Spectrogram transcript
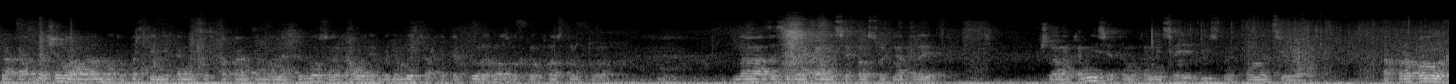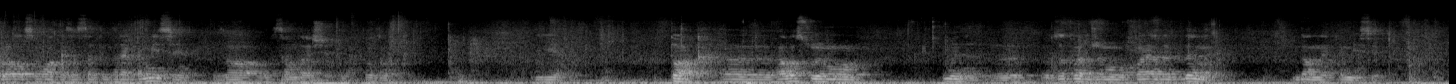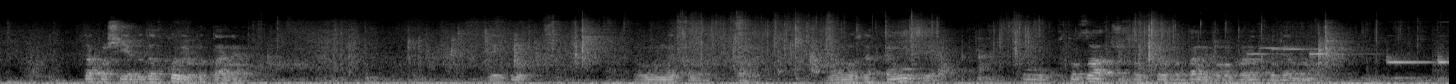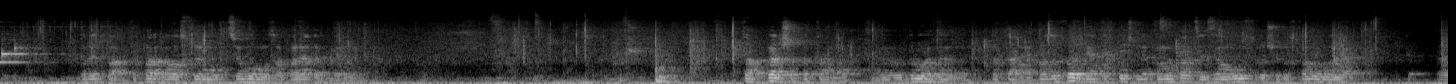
Так, розпочинаємо роботу постійної комісії з питань земельних відносин, екології, будівництва, архітектури, розвитку інфраструктури. На засіданні комісії присутня три члени комісії, тому комісія є дійсною повноцінною. Так, пропоную проголосувати за секретаря комісії за Олександра Щепіна. Хто за? Є. Так, е, голосуємо. Ми е, затверджуємо порядок денний даної комісії. Також є додаткові питання, які були на розгляд комісії. Тому хто за, щоб це питання було в порядку денному. Три. Тепер голосуємо в цілому за порядок денний. Так, перше питання. Е, Друге питання. Про затвердження технічної документації землеустрою щодо встановлення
